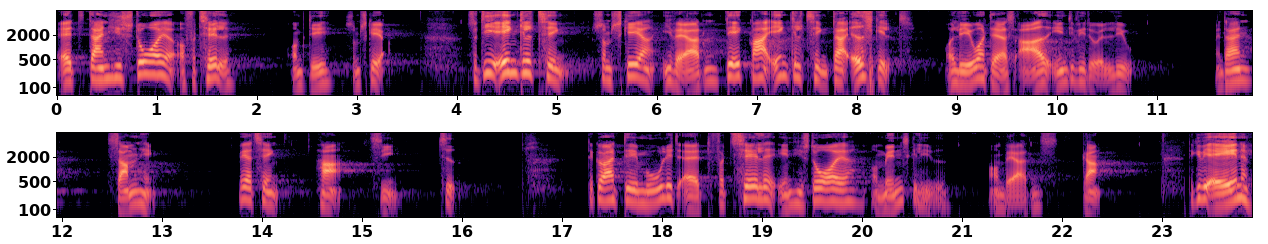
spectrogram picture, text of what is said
At der er en historie at fortælle om det, som sker. Så de enkelte ting, som sker i verden, det er ikke bare enkelte ting, der er adskilt og lever deres eget individuelle liv. Men der er en sammenhæng. Hver ting har sin tid. Det gør, at det er muligt at fortælle en historie om menneskelivet, om verdens gang. Det kan vi ane,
